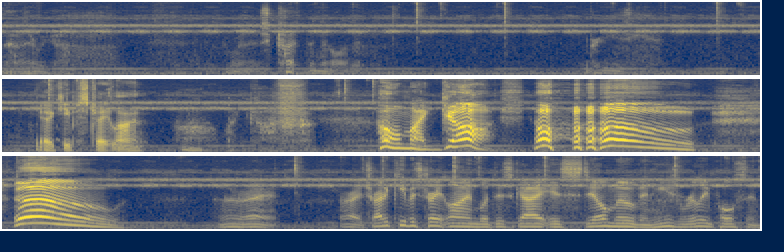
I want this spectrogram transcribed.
There we go. I'm gonna just cut the middle of it. Pretty easy. You gotta keep a straight line. Oh my gosh! Oh my gosh! Oh! Ho, ho, ho. Oh! All right. All right. Try to keep a straight line, but this guy is still moving. He's really pulsing.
